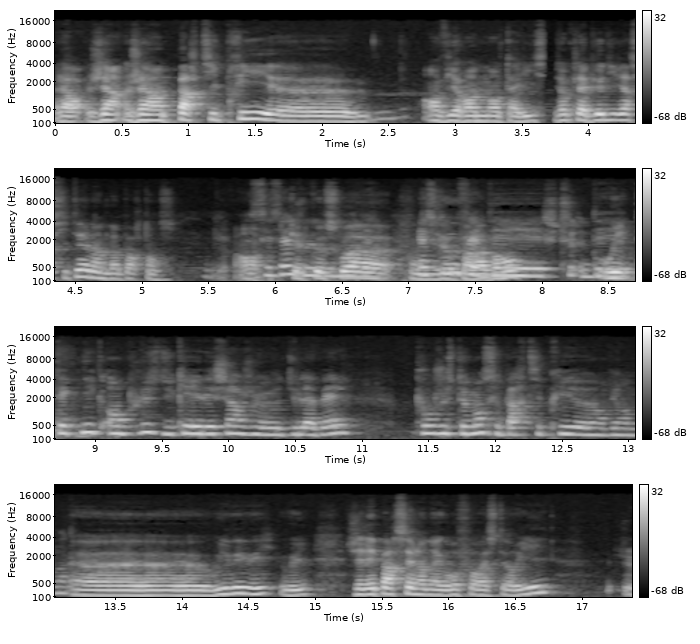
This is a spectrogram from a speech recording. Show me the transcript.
Alors, j'ai un, parti pris euh, environnementaliste. Donc, la biodiversité, elle a de l'importance. C'est ça que quel que vous soit Est-ce que vous faites des, des Oui. techniques en plus du cahier des charges du label? Pour justement ce parti pris euh, environnemental Euh, oui, oui, oui, oui. J'ai des parcelles en agroforesterie. Je-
